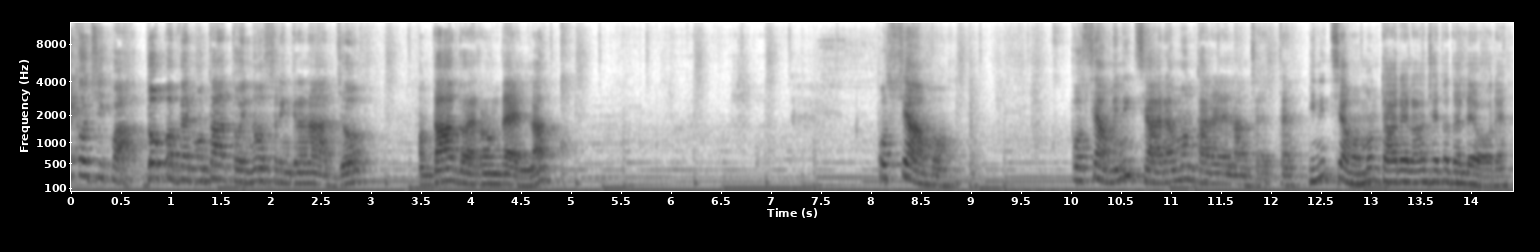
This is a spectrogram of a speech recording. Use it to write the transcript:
Eccoci qua, dopo aver montato il nostro ingranaggio, dado e rondella, possiamo, possiamo iniziare a montare le lancette. Iniziamo a montare la lancetta delle ore.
